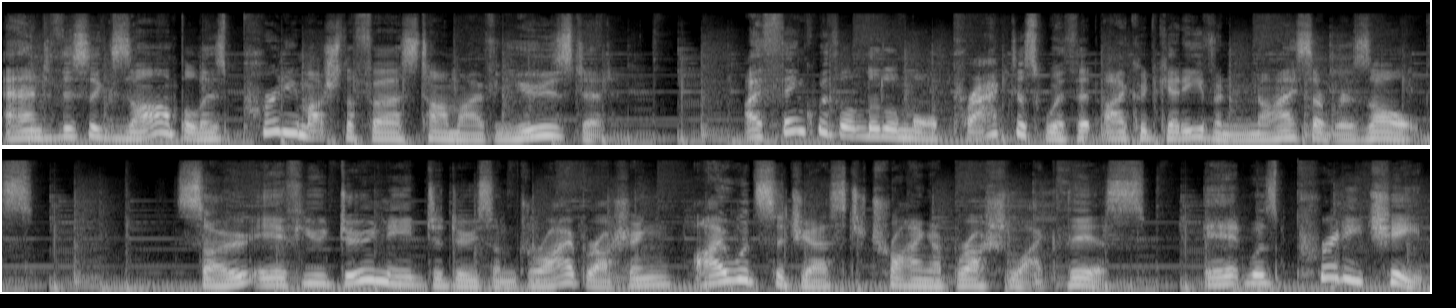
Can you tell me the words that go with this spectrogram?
And this example is pretty much the first time I've used it. I think with a little more practice with it I could get even nicer results. So if you do need to do some dry brushing, I would suggest trying a brush like this. It was pretty cheap,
